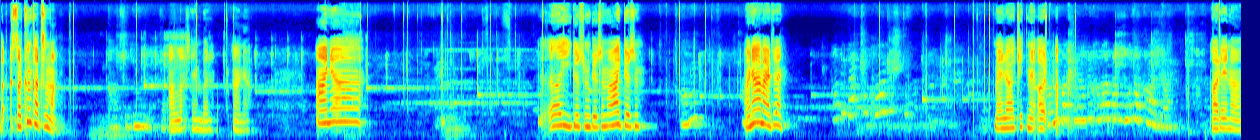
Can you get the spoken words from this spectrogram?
Da- sakın katılma. Allah sen bana. Ana. Ana. Ay gözüm gözüm ay gözüm. Ana merdiven. Merak etme. Ar- Oyun başlayana kadar ben burada kalacağım. Arena.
